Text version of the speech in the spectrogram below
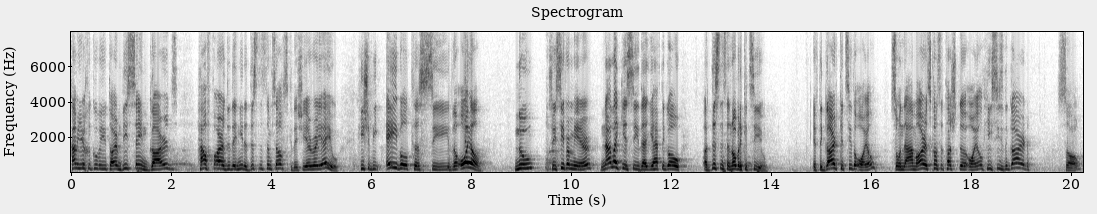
These same guards, how far do they need to distance themselves? He should be able to see the oil. No. So you see from here, not like you see that you have to go a distance that nobody could see you. If the guard could see the oil, so when the Amaretz comes to touch the oil, he sees the guard. So,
